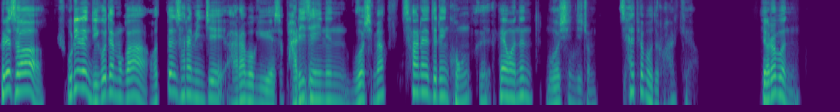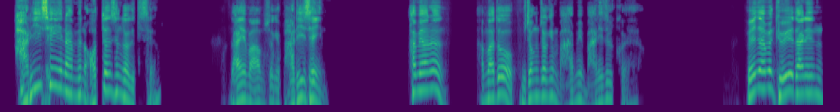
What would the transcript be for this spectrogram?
그래서 우리는 니고데모가 어떤 사람인지 알아보기 위해서 바리새인은 무엇이며 사내들인 공회원은 무엇인지 좀 살펴보도록 할게요. 여러분 바리새인 하면 어떤 생각이 드세요? 나의 마음속에 바리새인 하면은 아마도 부정적인 마음이 많이 들 거예요. 왜냐하면 교회 다니는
